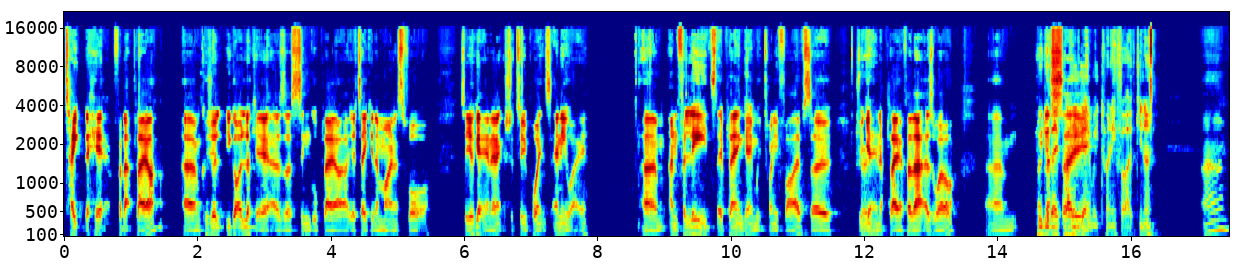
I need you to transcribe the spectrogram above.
take the hit for that player because you you got to look at it as a single player. You're taking a minus four, so you're getting an extra two points anyway. Um, and for Leeds, they play in game week 25, so True. you're getting a player for that as well. Um, Who do they let's play in game week 25? Do you know? um,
